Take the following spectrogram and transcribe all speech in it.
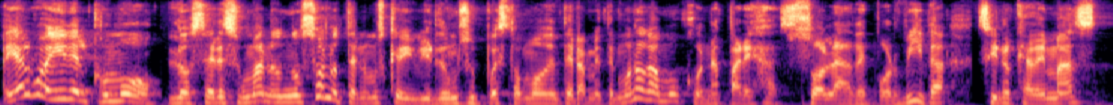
hay algo ahí del cómo los seres humanos no solo tenemos que vivir de un supuesto modo enteramente monógamo con una pareja sola de por vida, sino que además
